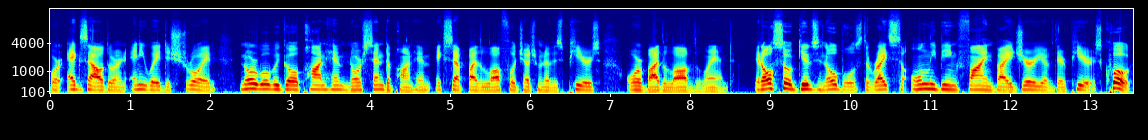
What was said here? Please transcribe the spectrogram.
or exiled or in any way destroyed, nor will we go upon him nor send upon him, except by the lawful judgment of his peers or by the law of the land. It also gives nobles the rights to only being fined by a jury of their peers. Quote,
